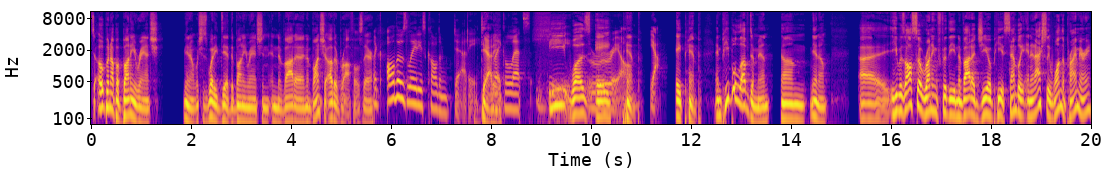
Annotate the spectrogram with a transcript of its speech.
to open up a bunny ranch, you know, which is what he did, the bunny ranch in, in Nevada and a bunch of other brothels there. Like all those ladies called him daddy. Daddy. Like let's he be was a real. pimp. Yeah. a pimp, and people loved him, man. Um, you know, uh, he was also running for the Nevada GOP assembly, and it actually won the primary.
